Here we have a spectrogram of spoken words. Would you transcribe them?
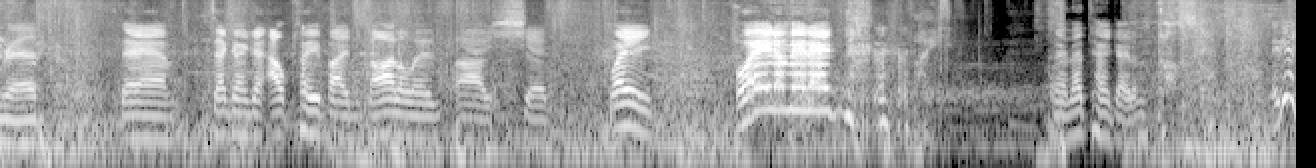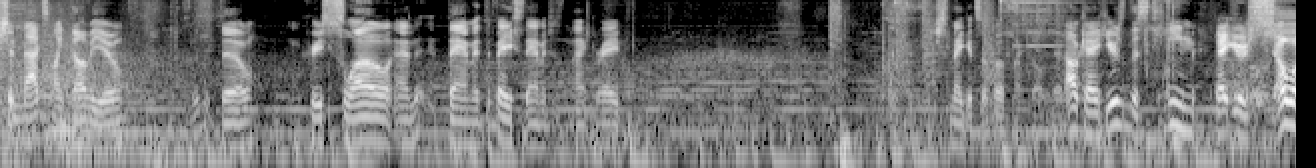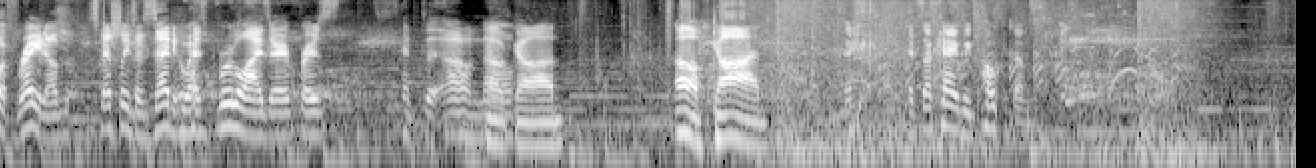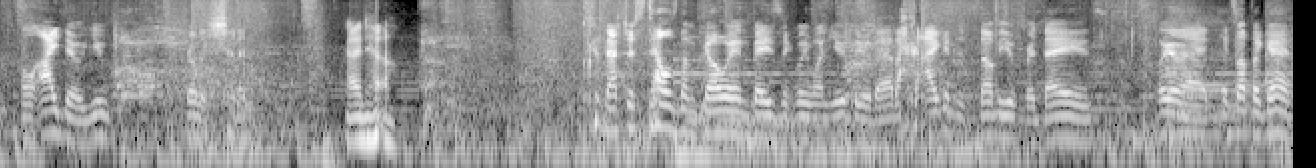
Z-Rad. Damn. Is that gonna get outplayed by Nautilus? Oh shit. Wait. Wait a minute! Fight. Man, that tank item's bullshit. Maybe I should max my W. What does it do? Increase slow and damn it, the base damage isn't that great. Just make it so both my spells hit. Okay, here's this team that you're so afraid of, especially the Zed who has Brutalizer for his. Oh no. Oh, God. Oh, God. it's okay, we poke them. Well, I do. You really shouldn't. I know. that just tells them go in, basically, when you do that. I can just W for days. Look at that. It's up again.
